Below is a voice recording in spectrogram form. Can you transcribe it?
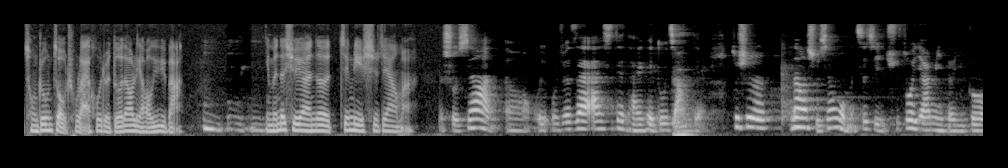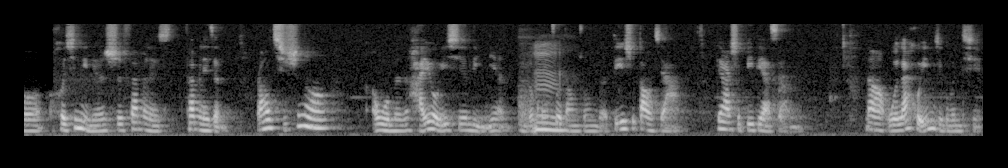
从中走出来，或者得到疗愈吧。嗯嗯嗯。你们的学员的经历是这样吗？首先啊，嗯，我我觉得在爱思电台也可以多讲一点，就是那首先我们自己去做亚米的一个核心理念是 families familyism。然后其实呢，我们还有一些理念，我们的工作当中的，第一是道家，第二是 BDSM。那我来回应这个问题。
